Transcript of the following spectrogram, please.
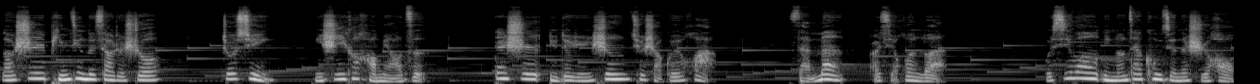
老师平静的笑着说：“周迅，你是一棵好苗子，但是你对人生缺少规划，散漫而且混乱。我希望你能在空闲的时候，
